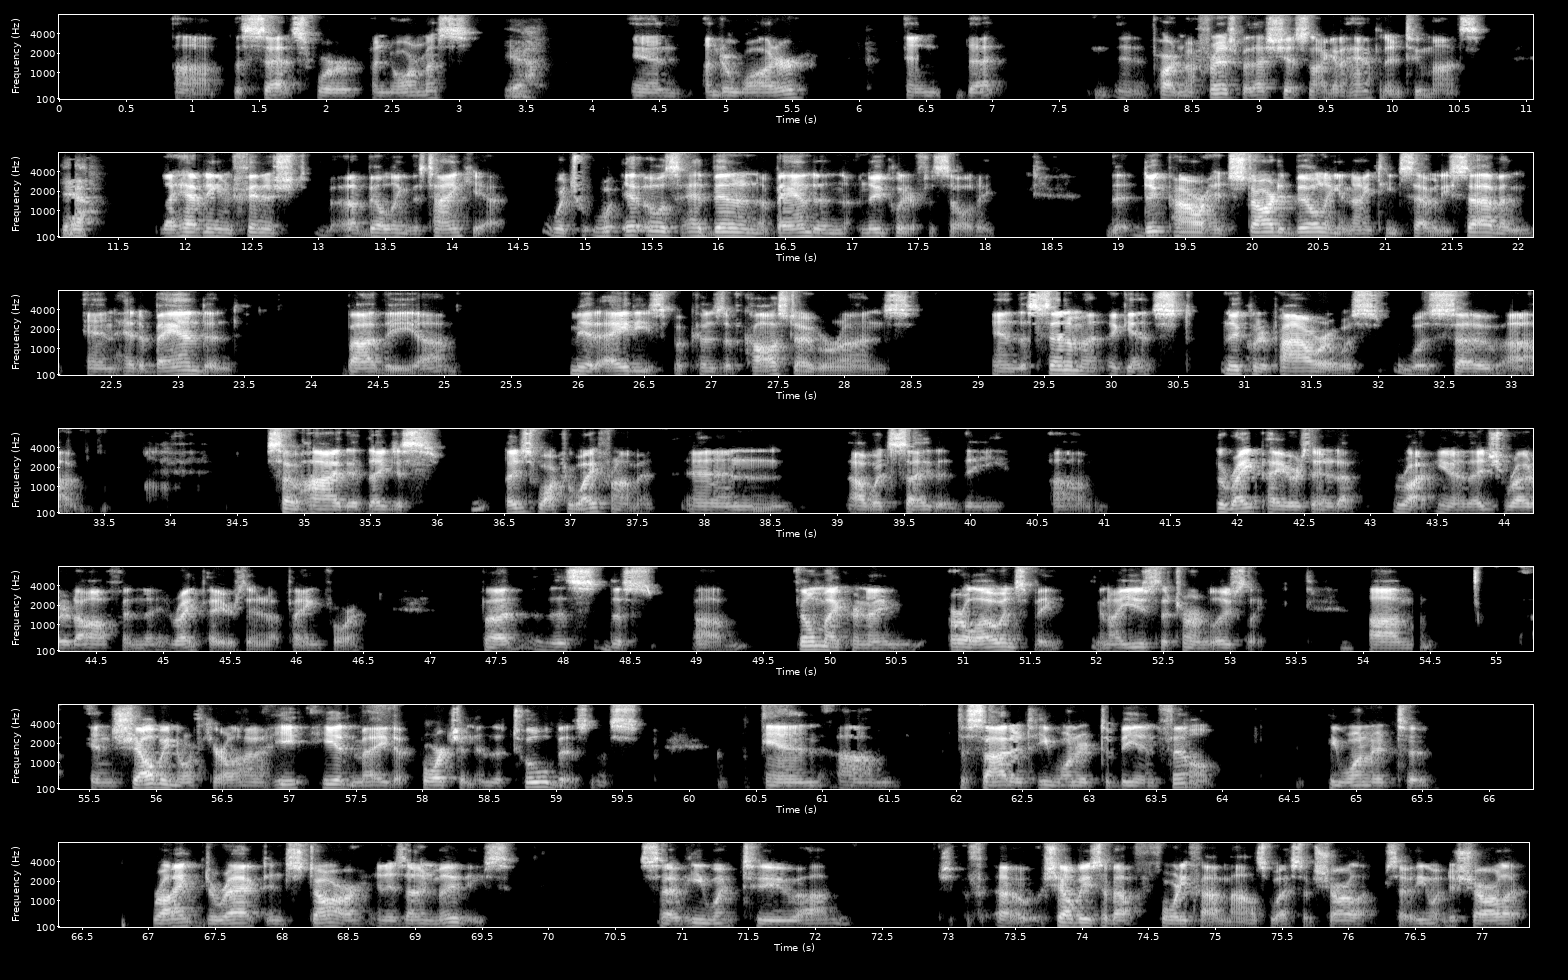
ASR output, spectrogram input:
uh, the sets were enormous. Yeah. And underwater. And that, and pardon my French, but that shit's not going to happen in two months. Yeah they haven't even finished uh, building the tank yet, which it was had been an abandoned nuclear facility that Duke Power had started building in 1977 and had abandoned by the um, mid 80s because of cost overruns and the sentiment against nuclear power was was so uh, so high that they just they just walked away from it and I would say that the um, the ratepayers ended up right, you know, they just wrote it off, and the ratepayers ended up paying for it. But this this um, filmmaker named Earl Owensby, and I use the term loosely, um, in Shelby, North Carolina, he he had made a fortune in the tool business, and um, decided he wanted to be in film. He wanted to write, direct, and star in his own movies. So he went to um, uh, Shelby's about 45 miles west of Charlotte. So he went to Charlotte.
